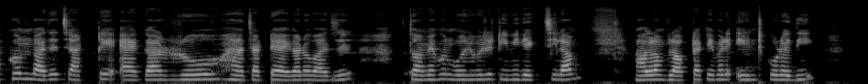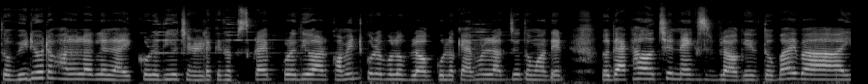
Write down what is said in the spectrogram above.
এখন বাজে চারটে এগারো হ্যাঁ চারটে এগারো বাজে। তো আমি এখন বসে বসে টিভি দেখছিলাম। ভাবলাম ব্লগটাকে এবার এন্ড করে দিই। তো ভিডিওটা ভালো লাগলে লাইক করে দিও চ্যানেলটাকে সাবস্ক্রাইব করে দিও, আর কমেন্ট করে বলো ব্লগগুলো কেমন লাগছে তোমাদের। তো দেখা হচ্ছে নেক্সট ব্লগে তো বাই বাই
